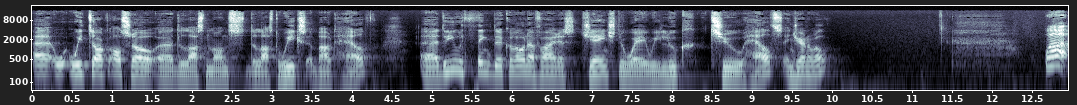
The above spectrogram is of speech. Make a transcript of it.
Uh, we talked also uh, the last months, the last weeks about health. Uh, do you think the coronavirus changed the way we look to health in general? Well,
